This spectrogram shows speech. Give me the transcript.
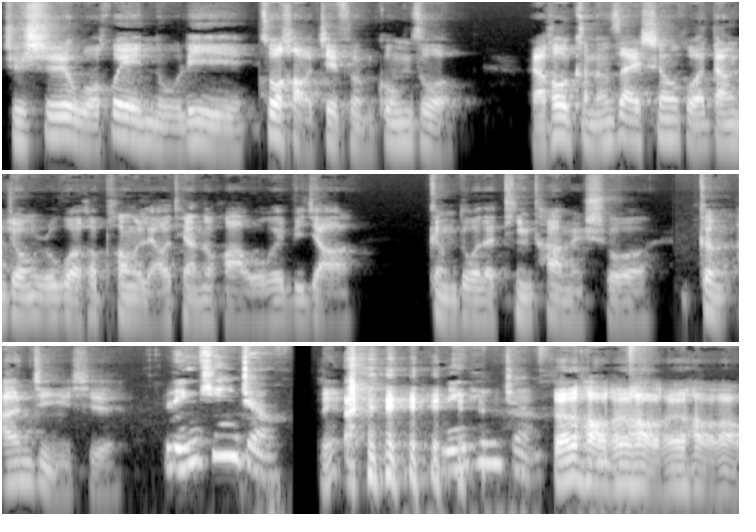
只是我会努力做好这份工作，然后可能在生活当中，如果和朋友聊天的话，我会比较。更多的听他们说，更安静一些。聆听者，聆 聆听者，很好，很好，很好，哈！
